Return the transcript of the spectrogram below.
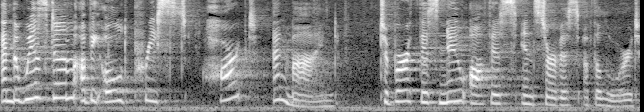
and the wisdom of the old priest's heart and mind to birth this new office in service of the Lord.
